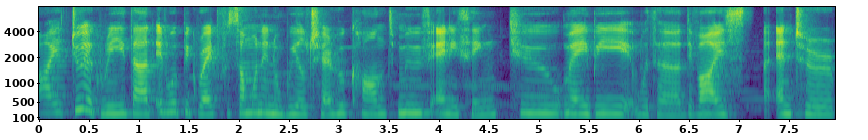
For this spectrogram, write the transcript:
I do agree that it would be great for someone in a wheelchair who can't move anything to maybe with a device enter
